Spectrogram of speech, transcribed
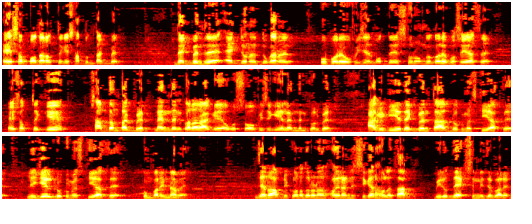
এসব পদারথ থেকে সাবধান থাকবেন। দেখবেন যে একজনের দোকানের উপরে অফিসের মধ্যে সুরঙ্গ করে বসে আছে। এইসব থেকে সাবধান থাকবেন। লেনদেন করার আগে অবশ্য অফিসে গিয়ে লেনদেন করবেন। আগে গিয়ে দেখবেন তার ডকুমেন্টস কি আছে, লিগেল ডকুমেন্টস কি আছে কোম্পানির নামে। যেন আপনি কোনো ধরনের হয়রানির শিকার হলে তার বিরুদ্ধে অ্যাকশন নিতে পারেন।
